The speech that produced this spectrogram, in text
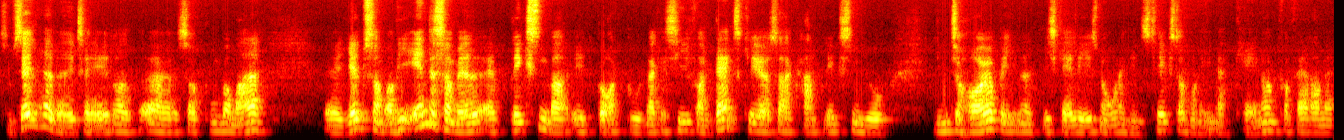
som selv havde været i teatret, øh, så hun var meget øh, hjælpsom. Og vi endte så med, at Bliksen var et godt bud. Man kan sige, for en dansk lærer, så er Karen Bliksen jo lige til højre benet. Vi skal læse nogle af hendes tekster. Hun er en af kanonforfatterne.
